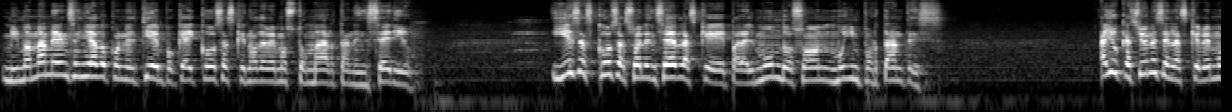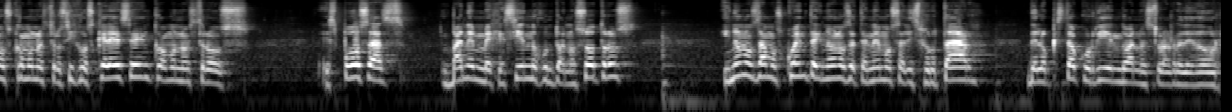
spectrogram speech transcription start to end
Mi mamá me ha enseñado con el tiempo que hay cosas que no debemos tomar tan en serio. Y esas cosas suelen ser las que para el mundo son muy importantes. Hay ocasiones en las que vemos cómo nuestros hijos crecen, cómo nuestras esposas van envejeciendo junto a nosotros y no nos damos cuenta y no nos detenemos a disfrutar de lo que está ocurriendo a nuestro alrededor.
